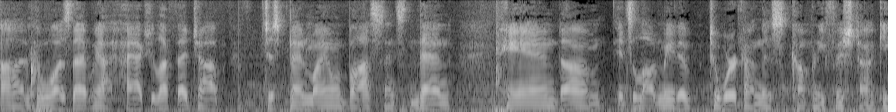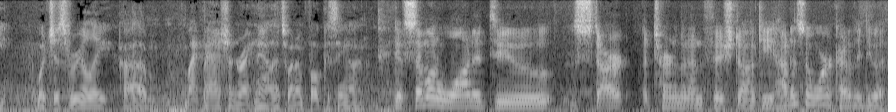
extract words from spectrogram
uh, it was that I actually left that job. I've just been my own boss since then, and um, it's allowed me to, to work on this company, Fish Donkey, which is really um, my passion right now. That's what I'm focusing on. If someone wanted to start a tournament on Fish Donkey, how does it work? How do they do it?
